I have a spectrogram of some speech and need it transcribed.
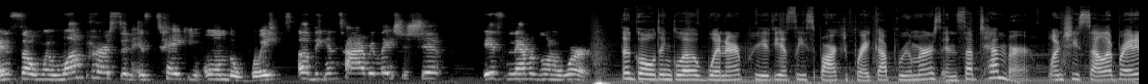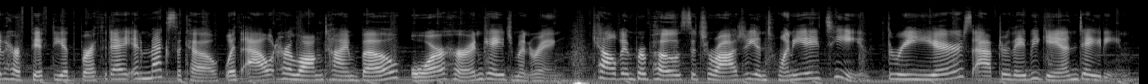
And so when one person is taking on the weight of the entire relationship, it's never going to work. The Golden Globe winner previously sparked breakup rumors in September when she celebrated her 50th birthday in Mexico without her longtime beau or her engagement ring. Kelvin proposed to Taraji in 2018, three years after they began dating.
